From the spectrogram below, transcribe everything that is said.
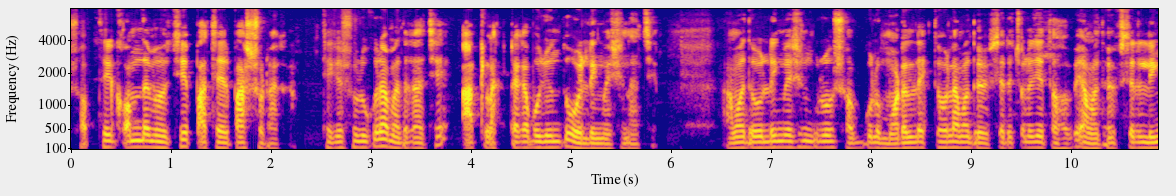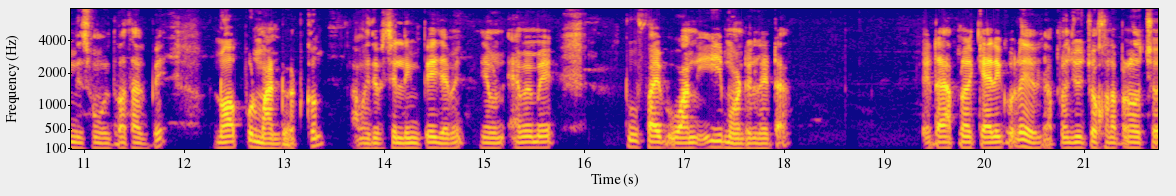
সব থেকে কম দামে হচ্ছে পাঁচ হাজার পাঁচশো টাকা। থেকে শুরু করে আমাদের কাছে আট লাখ টাকা পর্যন্ত ওয়েল্ডিং মেশিন আছে। আমাদের ওয়েল্ডিং মেশিনগুলো সবগুলো মডেল দেখতে হলে আমাদের ওয়েবসাইটে চলে যেতে হবে। আমাদের ওয়েবসাইটের লিঙ্ক ডিসক্রিপশনে দেওয়া থাকবে। নবপুর মার্ট ডট কম আমাদের ওয়েবসাইট লিঙ্ক পেয়ে যাবেন। যেমন M M A two five one E model এটা। এটা আপনার ক্যারি করে আপনার যদি যখন আপনার হচ্ছে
